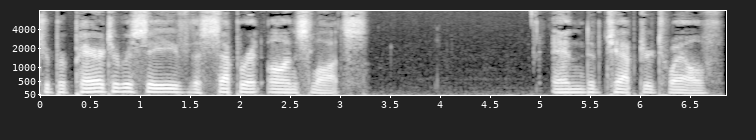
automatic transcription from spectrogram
to prepare to receive the separate onslaughts. End of chapter 12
